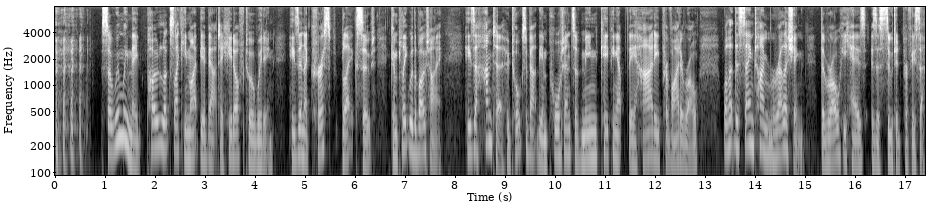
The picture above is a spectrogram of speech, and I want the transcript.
So when we meet, Pou looks like he might be about to head off to a wedding. He's in a crisp black suit, complete with a bow tie. He's a hunter who talks about the importance of men keeping up their hardy provider role, while at the same time relishing the role he has as a suited professor.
